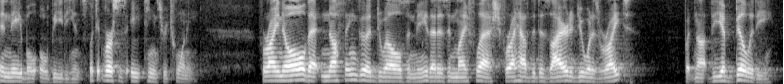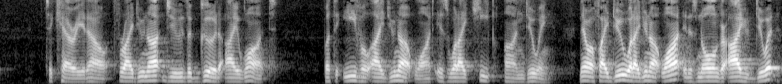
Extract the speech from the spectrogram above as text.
enable obedience. Look at verses 18 through 20. For I know that nothing good dwells in me, that is in my flesh, for I have the desire to do what is right, but not the ability to carry it out. For I do not do the good I want, but the evil I do not want is what I keep on doing. Now, if I do what I do not want, it is no longer I who do it,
